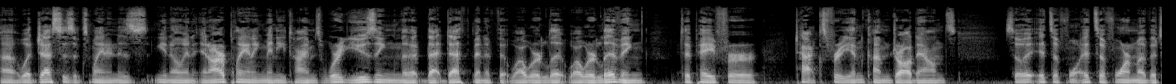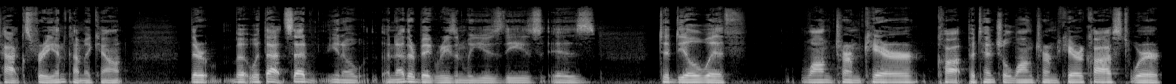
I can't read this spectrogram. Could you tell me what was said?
Uh, what Jess is explaining is, you know, in, in our planning, many times we're using the, that death benefit while we're li- while we're living to pay for tax free income drawdowns. So it, it's a for, it's a form of a tax free income account. There, but with that said, you know, another big reason we use these is to deal with long term care, co- potential long term care cost. Where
